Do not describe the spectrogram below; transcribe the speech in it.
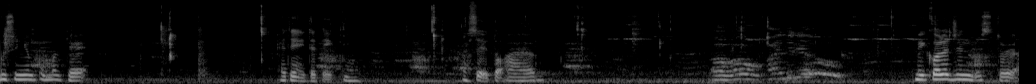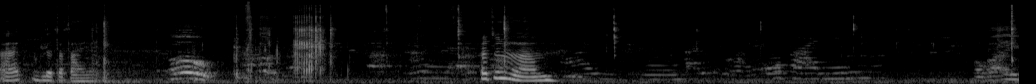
Gusto niyo pumagke? Ito yung itatake mo. Kasi ito ah, Oh, oh, I did you. may collagen booster at glutathione. Oh, Ito naman, okay.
